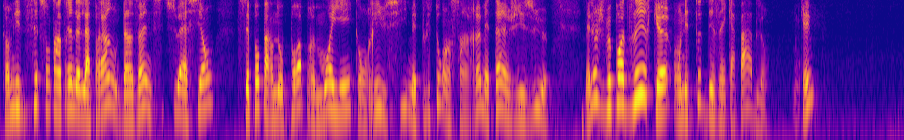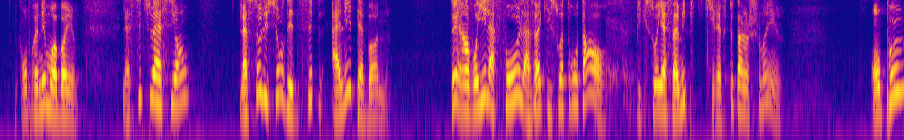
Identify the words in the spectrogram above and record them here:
Comme les disciples sont en train de l'apprendre dans une situation n'est pas par nos propres moyens qu'on réussit, mais plutôt en s'en remettant à Jésus. Mais là, je ne veux pas dire qu'on est tous des incapables. Comprenez-moi bien. La situation, la solution des disciples, elle était bonne. Tu renvoyer la foule avant qu'il soit trop tard, puis qu'il soit affamé, puis qu'il crève tout en chemin. On peut,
